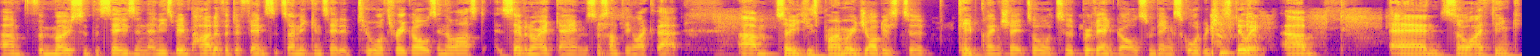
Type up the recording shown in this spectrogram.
um, for most of the season, and he's been part of a defense that's only conceded two or three goals in the last seven or eight games or something like that. Um, so his primary job is to keep clean sheets or to prevent goals from being scored, which he's doing. Um, and so I think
